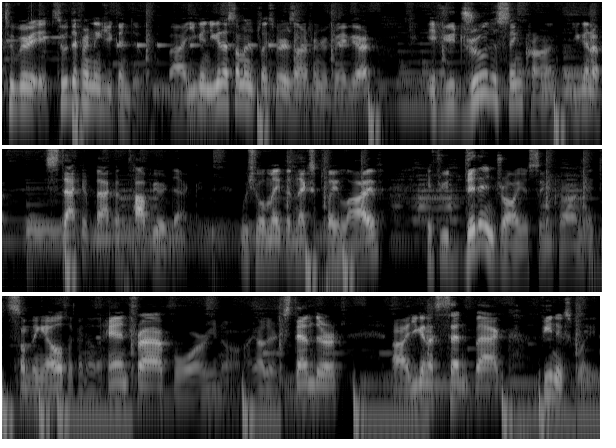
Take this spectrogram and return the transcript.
two very two different things you can do. You can you're gonna summon Plague Spirit Designer from your graveyard. If you drew the Synchron, you're gonna stack it back on top of your deck, which will make the next play live. If you didn't draw your Synchron, it's something else like another hand trap or you know another extender uh, you're gonna send back Phoenix Blade,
